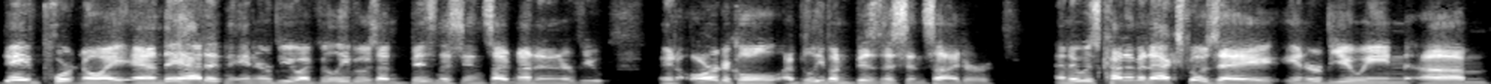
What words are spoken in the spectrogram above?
Dave Portnoy, and they had an interview. I believe it was on Business Insider, not an interview, an article, I believe on Business Insider, and it was kind of an expose interviewing um,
